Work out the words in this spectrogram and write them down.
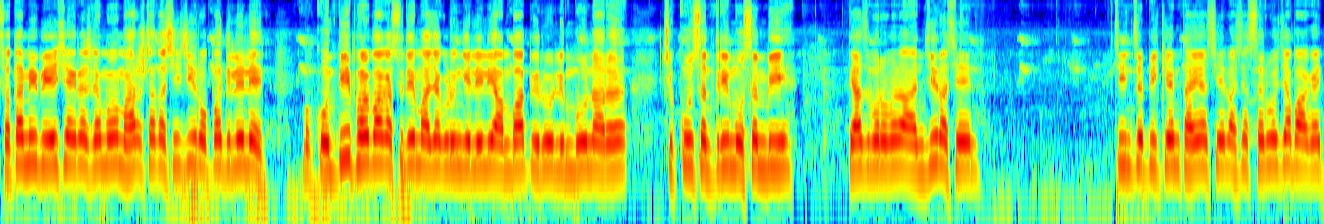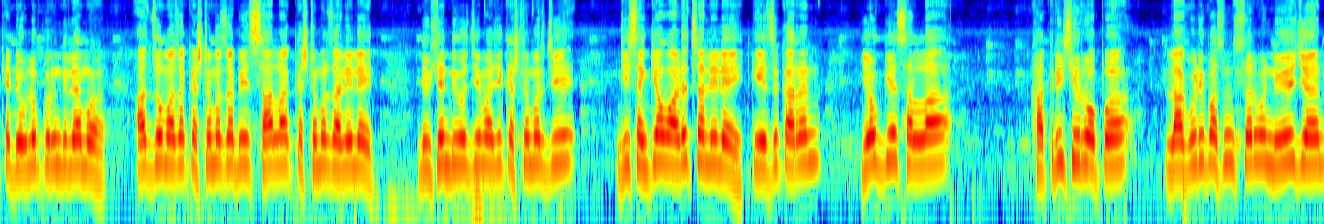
स्वतः मी बी एस असल्यामुळे महाराष्ट्रात अशी जी रोपं दिलेली आहेत मग कोणतीही फळबाग असू दे माझ्याकडून गेलेली आंबा पेरू लिंबू नारळ चिक्कू संत्री मोसंबी त्याचबरोबर अंजीर असेल चिंच पिकेम थाय थाई असेल अशा सर्व ज्या बागा आहेत त्या डेव्हलप करून दिल्यामुळं आज जो माझा कस्टमरचा बेस सहा लाख कस्टमर झालेले आहेत. दिवसेंदिवस जी माझी कस्टमरची जी संख्या वाढत चाललेली आहे ते याचं कारण योग्य सल्ला खात्रीशीर रोपं लागवडीपासून सर्व नियोजन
